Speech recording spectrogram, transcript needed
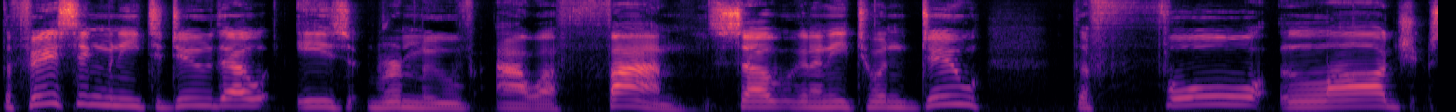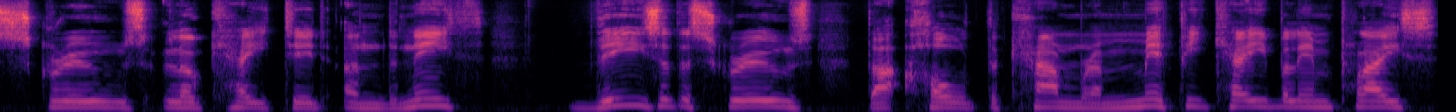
The first thing we need to do though is remove our fan. So we're going to need to undo the four large screws located underneath. These are the screws that hold the camera MIPI cable in place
